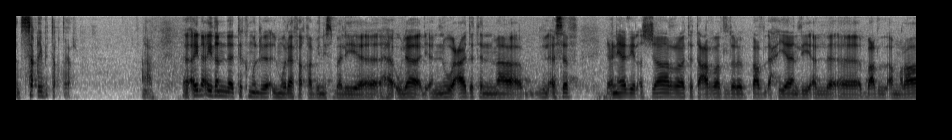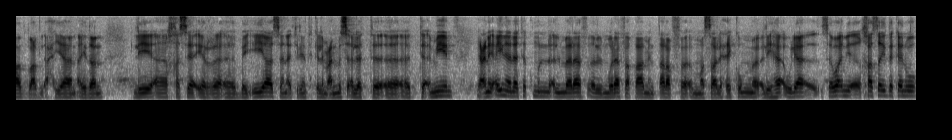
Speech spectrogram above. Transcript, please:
بالسقي بالتقطير. نعم. أين أيضا تكمن المرافقة بالنسبة لهؤلاء؟ لأنه عادة ما للأسف يعني هذه الأشجار تتعرض بعض الأحيان لبعض الأمراض بعض الأحيان أيضا لخسائر بيئية. سنأتي لنتكلم عن مسألة التأمين. يعني أين لا تكمن المرافقة من طرف مصالحكم لهؤلاء؟ سواء خاصة إذا كانوا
